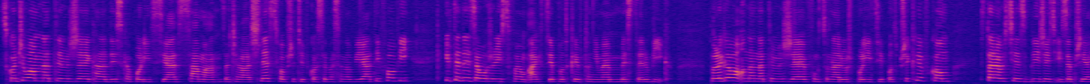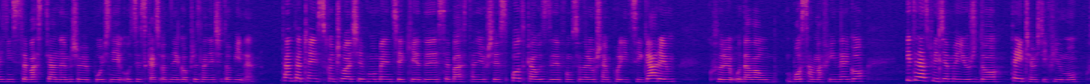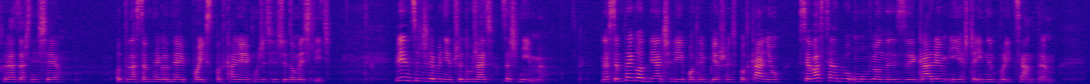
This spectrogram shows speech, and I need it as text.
Skończyłam na tym, że kanadyjska policja sama zaczęła śledztwo przeciwko Sebastianowi i Atifowi i wtedy założyli swoją akcję pod kryptonimem Mr. Big. Polegała ona na tym, że funkcjonariusz policji pod przykrywką starał się zbliżyć i zaprzyjaźnić z Sebastianem, żeby później uzyskać od niego przyznanie się do winy. Tamta część skończyła się w momencie, kiedy Sebastian już się spotkał z funkcjonariuszem policji Garym, który udawał bossa mafijnego. I teraz przejdziemy już do tej części filmu, która zacznie się od następnego dnia i po ich spotkaniu, jak możecie się domyślić. Więc, żeby nie przedłużać, zacznijmy. Następnego dnia, czyli po tym pierwszym spotkaniu, Sebastian był umówiony z Garym i jeszcze innym policjantem.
